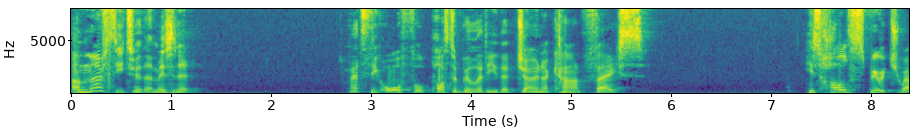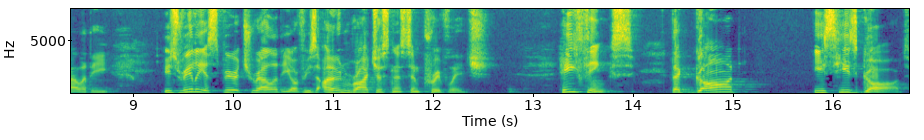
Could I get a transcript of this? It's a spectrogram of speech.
a mercy to them, isn't it? That's the awful possibility that Jonah can't face. His whole spirituality is really a spirituality of his own righteousness and privilege. He thinks that God is his God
